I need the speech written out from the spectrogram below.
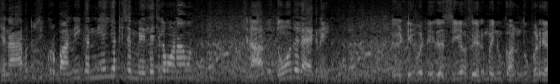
ਜਨਾਬ ਤੁਸੀਂ ਕੁਰਬਾਨੀ ਕਰਨੀ ਹੈ ਜਾਂ ਕਿਸੇ ਮੇਲੇ 'ਚ ਲਵਾਉਣਾ ਵਾ? ਜਨਾਬ ਇਹ ਦੋਵਾਂ ਦੇ ਲਾਇਕ ਨਹੀਂ। ਏਡੀ ਵੱਡੀ ਰੱਸੀ ਆ ਫਿਰ ਮੈਨੂੰ ਕੰਨ ਤੋਂ ਫੜਿਆ।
